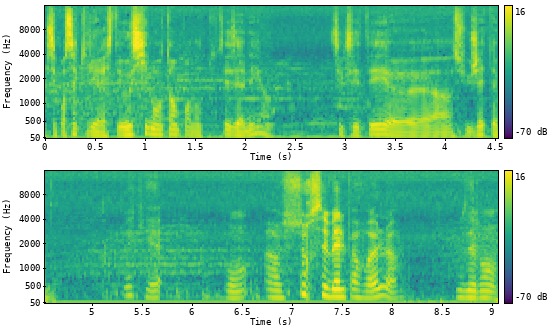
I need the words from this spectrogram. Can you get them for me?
C'est pour ça qu'il est resté aussi longtemps pendant toutes ces années. hein. C'est que c'était un sujet tabou. Ok. Bon, alors sur ces belles paroles, nous allons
